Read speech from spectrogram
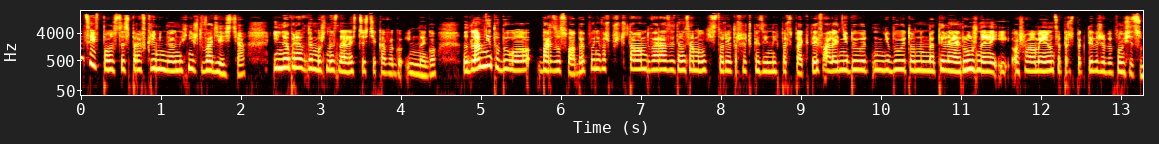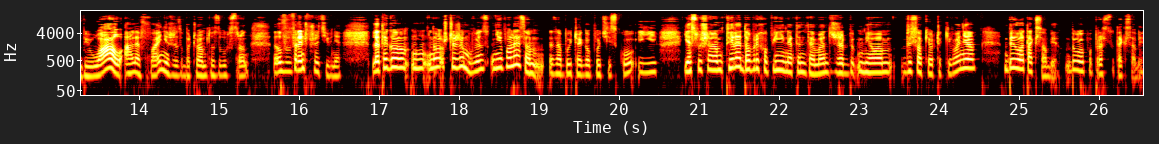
więcej w Polsce spraw kryminalnych niż 20 i naprawdę można znaleźć coś ciekawego innego. No dla mnie to było bardzo słabe, ponieważ przeczytałam dwa razy tę samą historię troszeczkę z innych perspektyw, ale nie były, nie były to na tyle różne i oszałamiające perspektywy, żeby pomyśleć sobie, wow, ale fajnie, że zobaczyłam to z dwóch stron. No, wręcz przeciwnie. Dlatego, mm, no szczerze mówiąc, nie polecam zabójczego pocisku i ja słyszałam tyle dobrych opinii na ten temat, że miałam wysokie oczekiwania. Było było tak sobie. Było po prostu tak sobie.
